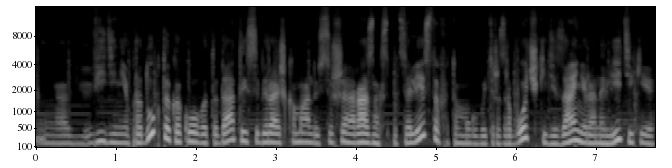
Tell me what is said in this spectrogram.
видение продукта какого-то, да, ты собираешь команду из совершенно разных специалистов, это могут быть разработчики, дизайнеры, аналитики,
